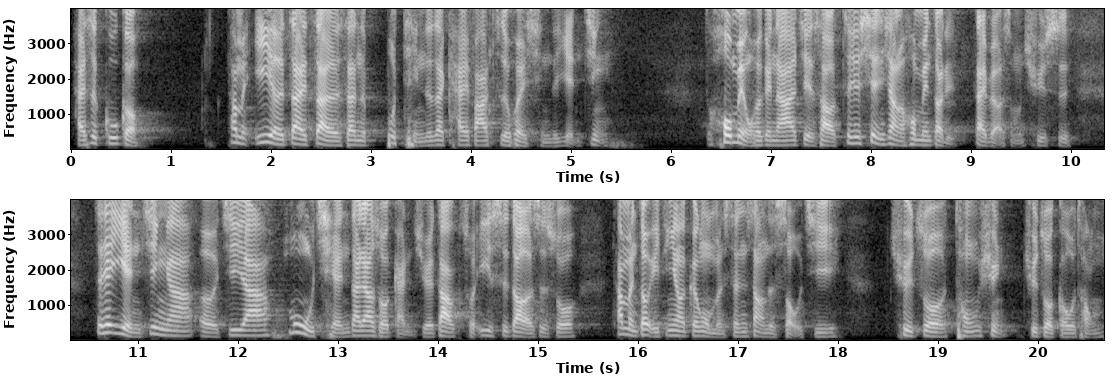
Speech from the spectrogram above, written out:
还是 Google。他们一而再、再而三的不停的在开发智慧型的眼镜，后面我会跟大家介绍这些现象的后面到底代表什么趋势。这些眼镜啊、耳机啊，目前大家所感觉到、所意识到的是说，他们都一定要跟我们身上的手机去做通讯、去做沟通。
